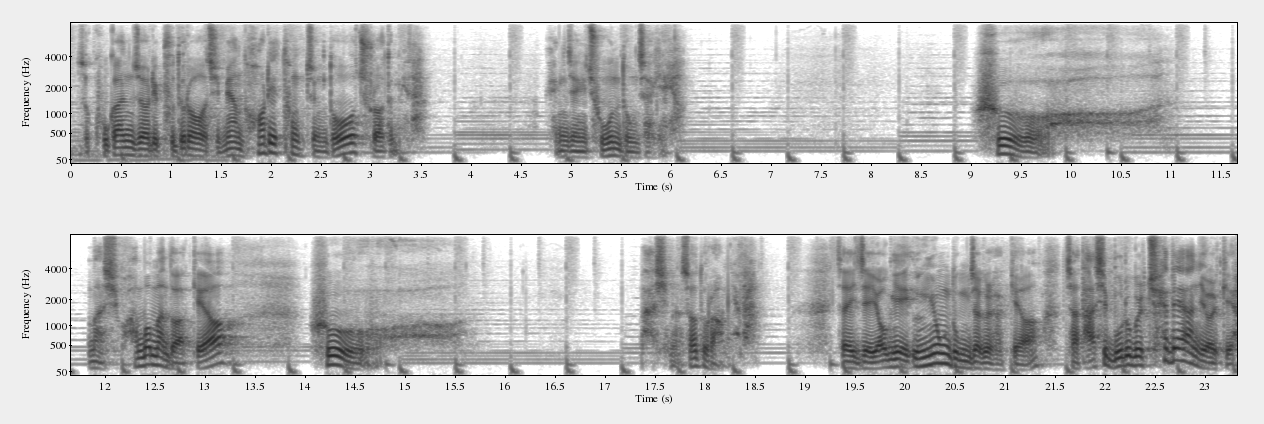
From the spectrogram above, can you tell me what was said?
그래서 고관절이 부드러워지면 허리 통증도 줄어듭니다. 굉장히 좋은 동작이에요. 후. 마시고 한 번만 더 할게요. 후. 마시면서 돌아옵니다. 자, 이제 여기에 응용 동작을 할게요. 자, 다시 무릎을 최대한 열게요.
